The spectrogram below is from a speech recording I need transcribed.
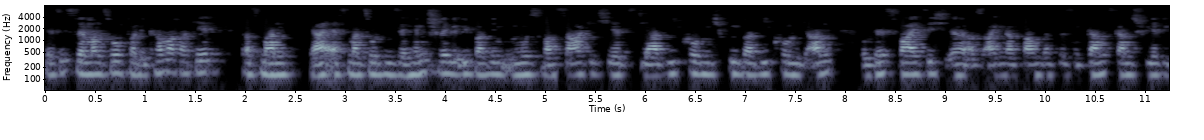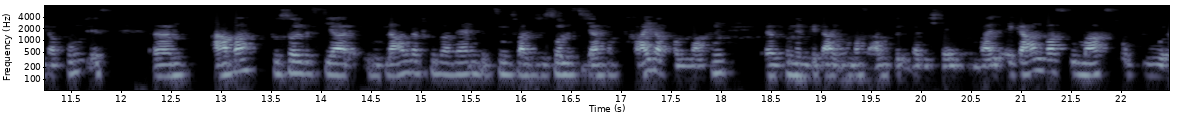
das ist, wenn man so vor die Kamera geht, dass man ja erstmal so diese Hemmschwelle überwinden muss, was sage ich jetzt, ja, wie komme ich rüber, wie komme ich an. Und das weiß ich äh, aus eigener Erfahrung, dass das ein ganz, ganz schwieriger Punkt ist. Ähm, aber du solltest ja im Plan darüber werden, beziehungsweise du solltest dich einfach frei davon machen, äh, von dem Gedanken, was andere über dich denken. Weil egal was du machst, ob du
